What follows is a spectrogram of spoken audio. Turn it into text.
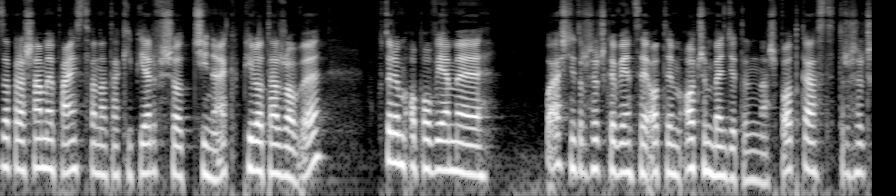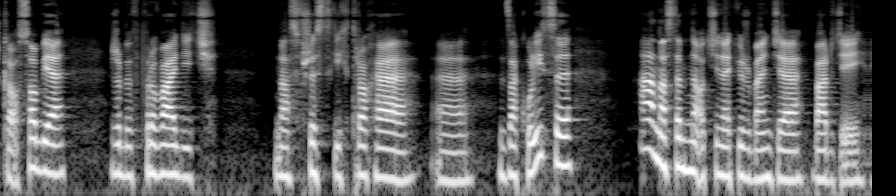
zapraszamy Państwa na taki pierwszy odcinek pilotażowy, w którym opowiemy właśnie troszeczkę więcej o tym, o czym będzie ten nasz podcast, troszeczkę o sobie, żeby wprowadzić nas wszystkich trochę e, za kulisy, a następny odcinek już będzie bardziej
